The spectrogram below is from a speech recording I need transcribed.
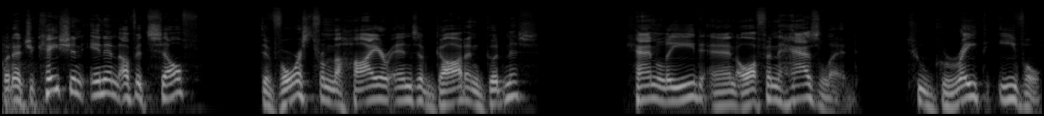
But education in and of itself divorced from the higher ends of God and goodness, can lead and often has led to great evil.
